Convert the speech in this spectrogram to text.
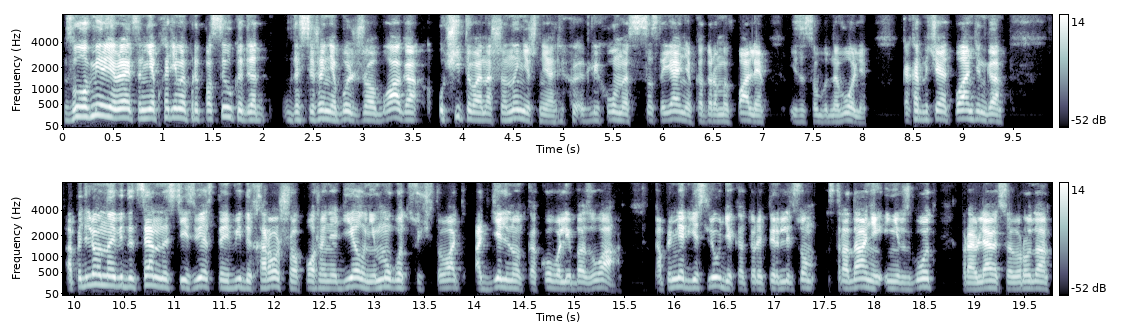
Зло в мире является необходимой предпосылкой для достижения большего блага, учитывая наше нынешнее греховное состояние, в котором мы впали из-за свободной воли. Как отмечает Плантинга, определенные виды ценностей, известные виды хорошего положения дел не могут существовать отдельно от какого-либо зла. Например, есть люди, которые перед лицом страданий и невзгод проявляют своего рода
